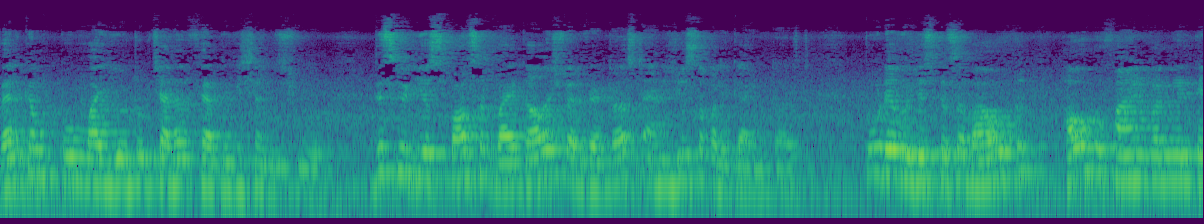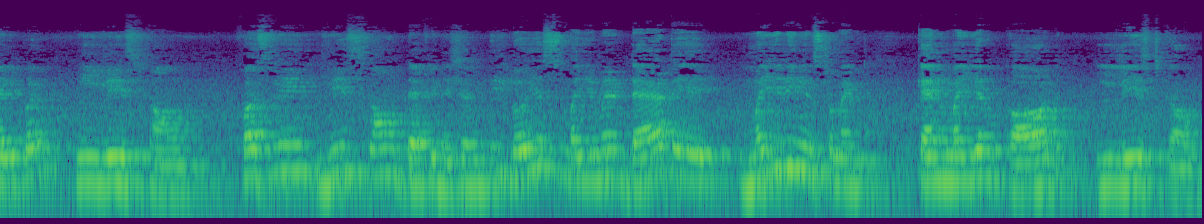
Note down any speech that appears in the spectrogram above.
Welcome to my YouTube channel Fabrication Review. This video is sponsored by Kawash Welfare Trust and Yusuf Ali Kaim Trust. Today we discuss about how to find one year caliper least count. Firstly, least count definition. The lowest measurement that a measuring instrument can measure called least count.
